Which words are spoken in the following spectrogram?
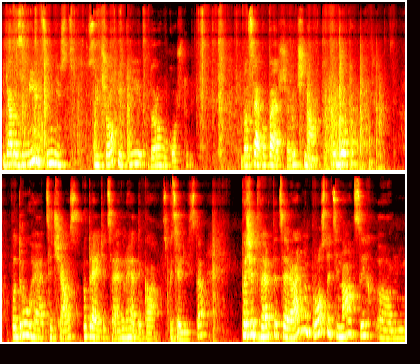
я розумію цінність свічок, які дорого коштують. Бо це, по-перше, ручна робота. По-друге, це час. По-третє, це енергетика спеціаліста. По-четверте, це реально просто ціна цих ем,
